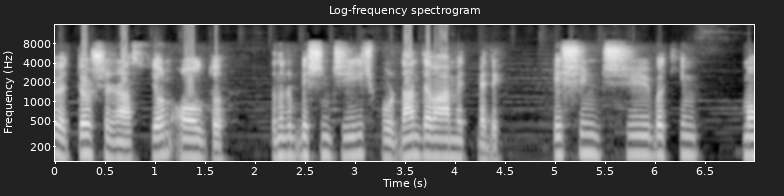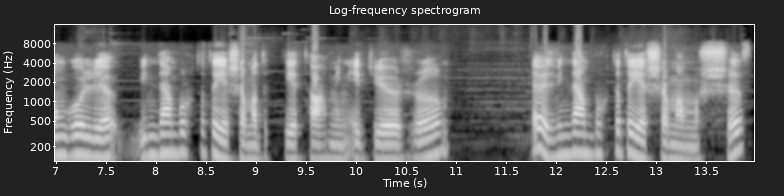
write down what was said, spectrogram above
Evet 4 jenerasyon oldu. Sanırım 5.yi hiç buradan devam etmedik. 5. bakayım Mongolia, Windenburg'da da yaşamadık diye tahmin ediyorum. Evet Windenburg'da da yaşamamışız.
